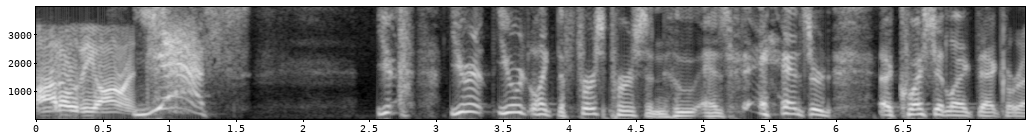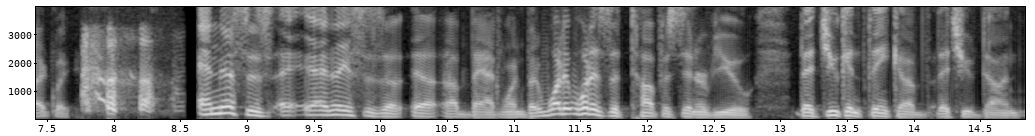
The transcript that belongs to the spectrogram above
Otto the Orange. Yes. You, you're you're like the first person who has answered a question like that correctly. and this is and this is a, a, bad one. But what what is the toughest interview that you can think of that you've done?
